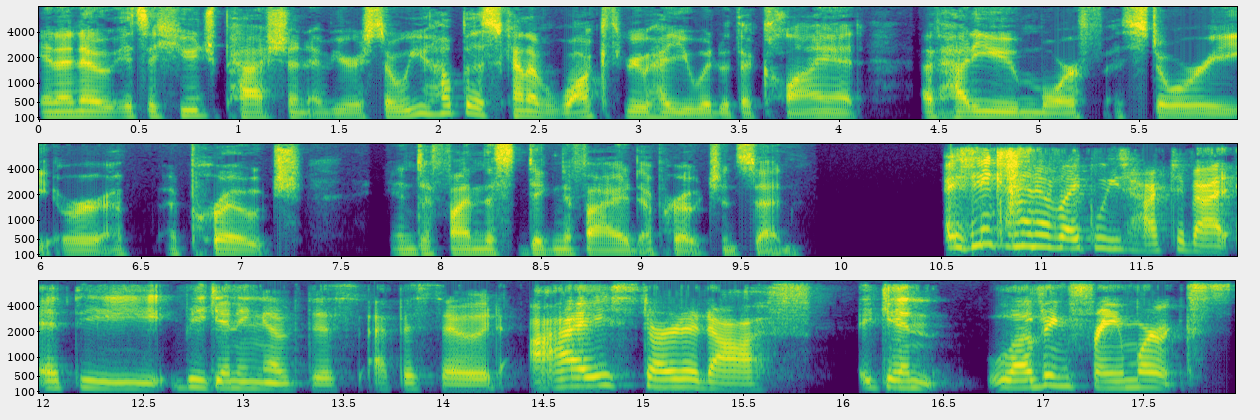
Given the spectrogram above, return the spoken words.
And I know it's a huge passion of yours. So will you help us kind of walk through how you would with a client of how do you morph a story or a, approach and to find this dignified approach instead? I think, kind of like we talked about at the beginning of this episode, I started off again loving frameworks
